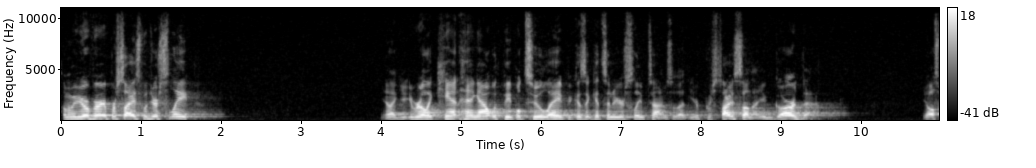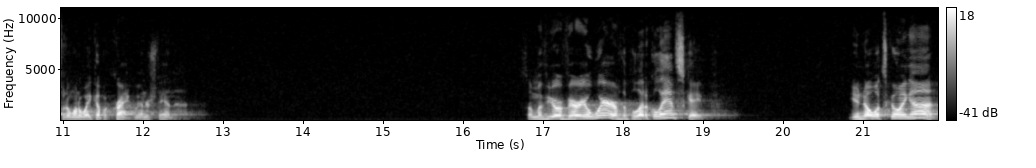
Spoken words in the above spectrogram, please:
Some of you are very precise with your sleep. You know, like you really can't hang out with people too late because it gets into your sleep time, so that you're precise on that. You guard that. You also don't want to wake up a crank. We understand that. Some of you are very aware of the political landscape. You know what's going on.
